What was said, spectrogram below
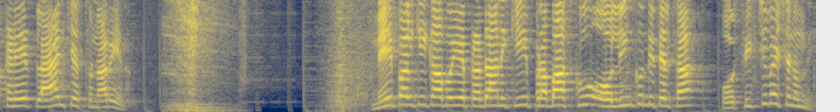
అక్కడే ప్లాన్ చేస్తున్నారు ఈయన. నేపాల్కి కాబోయే ప్రధానికి ప్రభాస్కు ఓ లింక్ ఉంది తెలుసా? ఓ సిచ్యువేషన్ ఉంది.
